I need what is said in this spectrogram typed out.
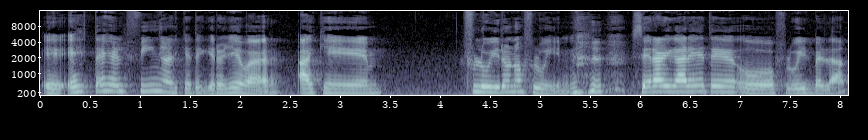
eh, este es el fin al que te quiero llevar, a que fluir o no fluir, ser al garete o fluir, ¿verdad?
